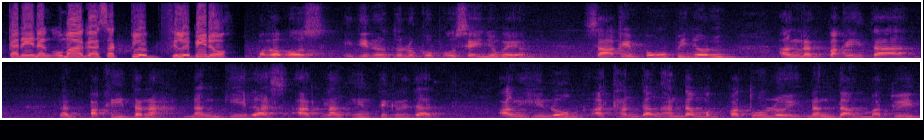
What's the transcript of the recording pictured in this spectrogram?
kaninang umaga sa Club Filipino. Mga boss, idinudulog ko po sa inyo ngayon. Sa akin pong opinyon, ang nagpakita, nagpakita na ng gilas at ng integridad ang hinog at handang-handang magpatuloy ng daang matwid.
